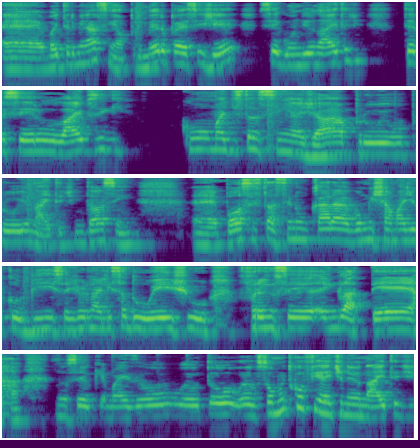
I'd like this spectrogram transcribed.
é, vai terminar assim: ó, primeiro PSG, segundo United, terceiro Leipzig, com uma distancinha já pro, pro United. Então, assim, é, posso estar sendo um cara, vamos me chamar de clubista, jornalista do eixo França, Inglaterra, não sei o que, mas eu, eu, tô, eu sou muito confiante no United,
